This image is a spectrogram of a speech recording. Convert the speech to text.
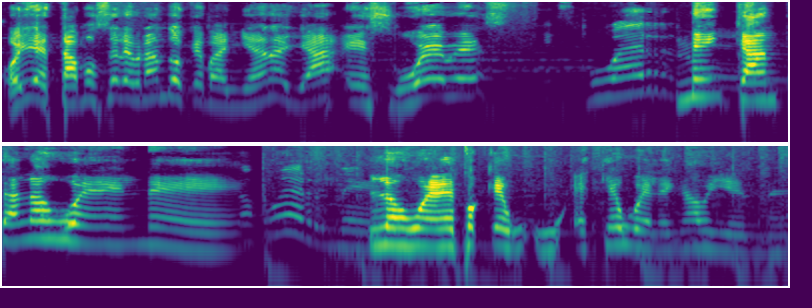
Oye, estamos celebrando que mañana ya es jueves. Es jueves. Me encantan los jueves. Los jueves. Los jueves porque es que huelen a viernes.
